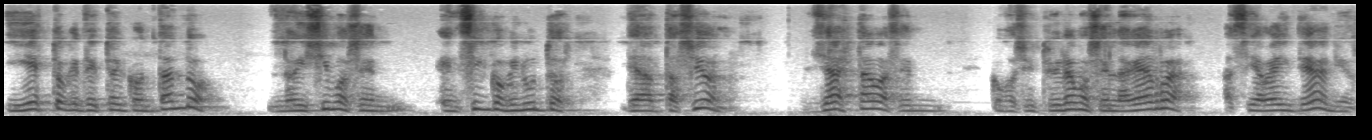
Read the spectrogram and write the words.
Y esto que te estoy contando lo hicimos en, en cinco minutos de adaptación. Ya estabas en, como si estuviéramos en la guerra hacía 20 años.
